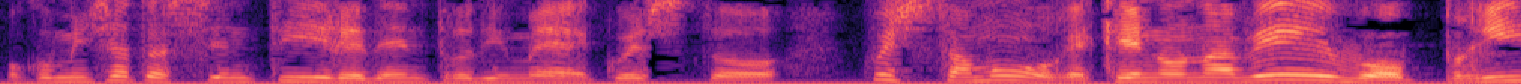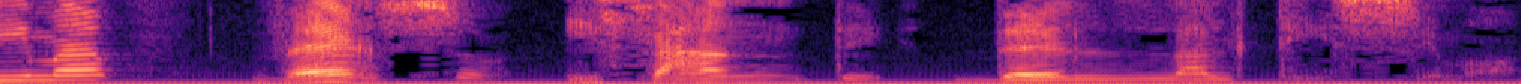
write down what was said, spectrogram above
ho cominciato a sentire dentro di me questo, questo amore che non avevo prima verso i santi dell'Altissimo.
